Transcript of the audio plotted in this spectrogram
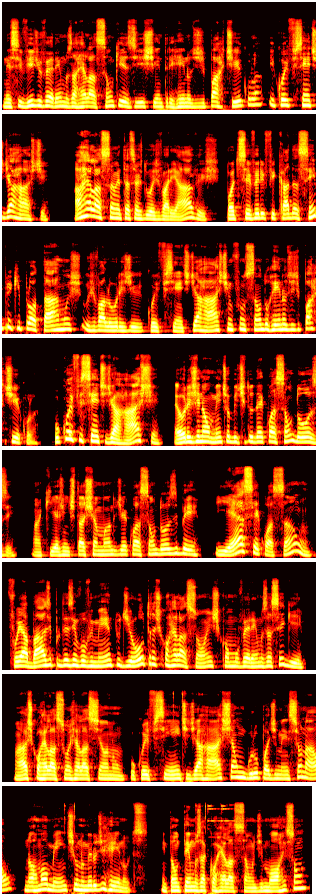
Nesse vídeo, veremos a relação que existe entre Reynolds de partícula e coeficiente de arraste. A relação entre essas duas variáveis pode ser verificada sempre que plotarmos os valores de coeficiente de arraste em função do Reynolds de partícula. O coeficiente de arraste é originalmente obtido da equação 12. Aqui a gente está chamando de equação 12b. E essa equação foi a base para o desenvolvimento de outras correlações, como veremos a seguir. As correlações relacionam o coeficiente de arraste a um grupo adimensional, normalmente o número de Reynolds. Então, temos a correlação de Morrison,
